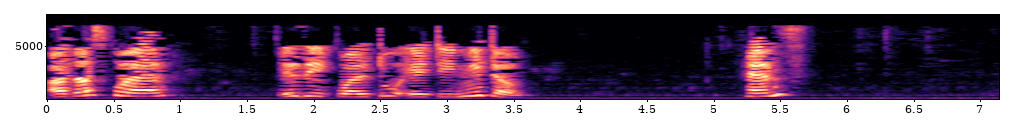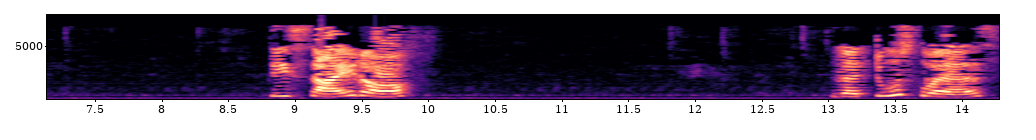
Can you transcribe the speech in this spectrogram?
other square is equal to 18 meter. Hence, the side of the two squares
